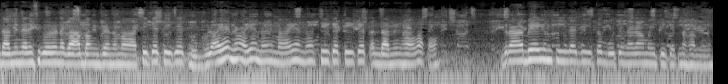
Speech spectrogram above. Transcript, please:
Dami na rin siguro nag-aabang dyan ng mga ticket-ticket. Bubula. Ayan no, ayan no, yung mga yan no. Ticket-ticket. Ang daming hawak oh. Grabe yung pila dito. Buti na lang may ticket na kami.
